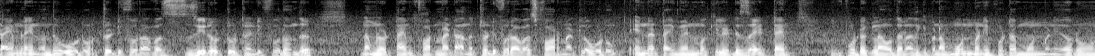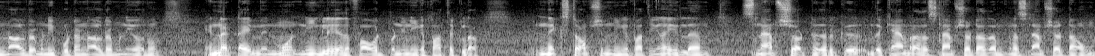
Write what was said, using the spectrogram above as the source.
டைம் லைன் வந்து ஓடும். Twenty four hours zero to twenty four வந்து நம்மளோட டைம் ஃபார்மேட் அந்த டுவெண்ட்டி ஃபோர் ஹவர்ஸ் ஃபார்மேட்டில் ஓடும். என்ன டைம் வேணுமோ கீழே டிசைட் டைம் போட்டுக்கலாம். உதாரணத்துக்கு இப்போ நான் மூணு மணி போட்டால் மூணு மணி வரும். நாலரை மணி போட்டால் நாலரை மணி வரும். என்ன டைம் வேணுமோ நீங்களே அதை ஃபார்வர்ட் பண்ணி நீங்கள் பார்த்துக்கலாம். நெக்ஸ்ட் ஆப்ஷன் நீங்கள் பார்த்தீங்கன்னா இதில் ஸ்னாப்ஷாட் இருக்குது இந்த கேமரா தான் ஸ்னாப்ஷாட் அது அமுக்குனா ஸ்னாப்ஷாட் ஆகும்.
